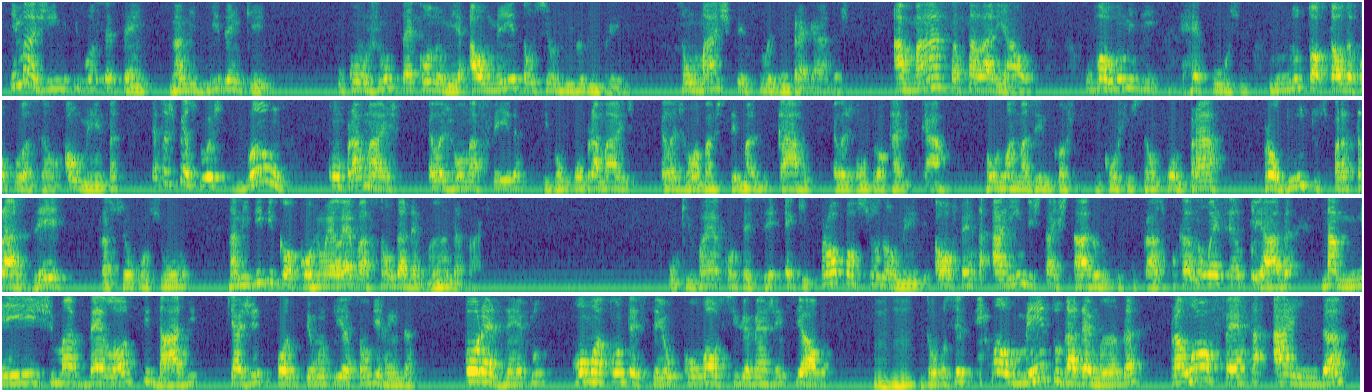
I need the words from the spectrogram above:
Imagine que você tem, na medida em que o conjunto da economia aumenta o seu nível de emprego, são mais pessoas empregadas, a massa salarial o volume de recursos no total da população aumenta, essas pessoas vão comprar mais. Elas vão na feira e vão comprar mais. Elas vão abastecer mais o carro, elas vão trocar de carro, vão no armazém de construção comprar produtos para trazer para o seu consumo. Na medida que ocorre uma elevação da demanda, o que vai acontecer é que, proporcionalmente, a oferta ainda está estável no curto prazo, porque ela não vai ser ampliada na mesma velocidade que a gente pode ter uma ampliação de renda. Por exemplo, como aconteceu com o auxílio emergencial. Uhum. Então, você tem um aumento da demanda para uma oferta ainda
